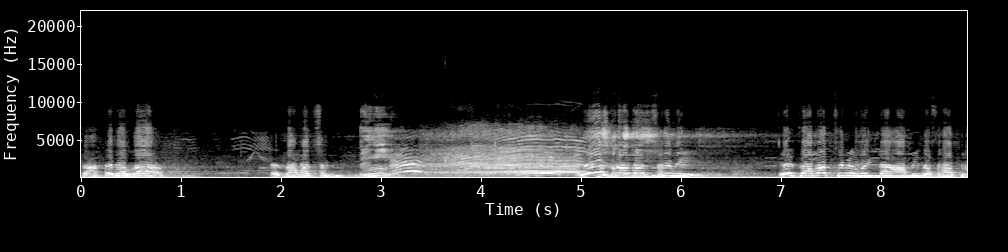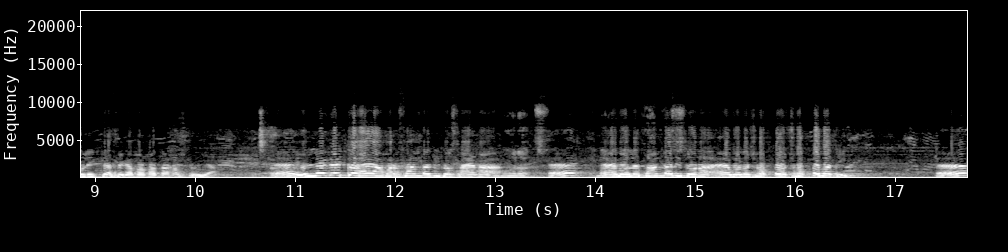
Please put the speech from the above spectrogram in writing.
জানতে পারলাম জামাত শিবি এই জামাত শিবি এই জামাত শিবি হইল না আমি তো ছাত্রলীগ গেছে আমার মাথা নষ্ট হইয়া হ্যাঁ এর লেগেই তো হ্যাঁ আমার চান্দা দিত চায় না। হ্যাঁ হ্যাঁ বলে চান্দা দিত না হ্যাঁ বলে সত্য সত্যবাদী। হ্যাঁ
